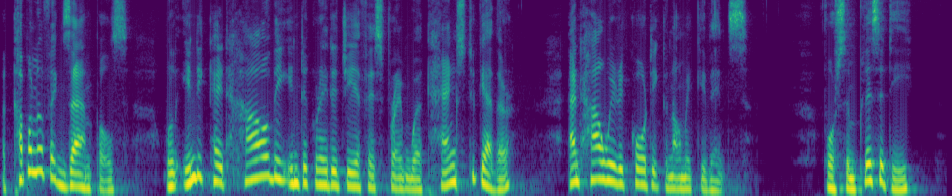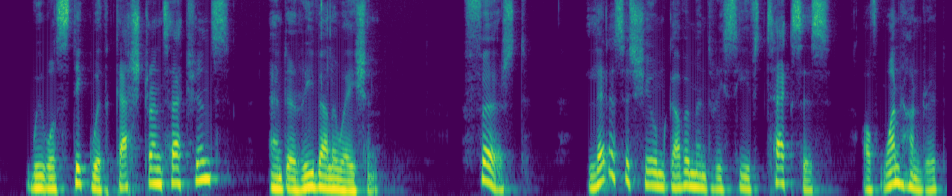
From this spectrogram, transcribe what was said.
A couple of examples will indicate how the integrated GFS framework hangs together and how we record economic events. For simplicity, we will stick with cash transactions and a revaluation. First, let us assume government receives taxes of 100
